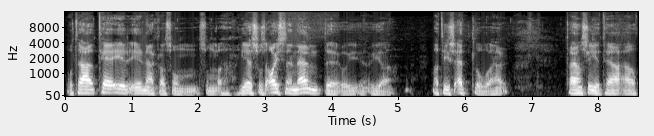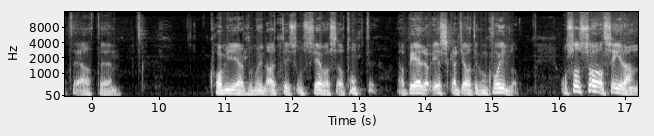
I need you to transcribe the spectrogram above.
Och det det er, er nekka som som Jesus Eisen nämnde och ja Mattis 11 här. da han sier til at, att, att kom jeg her til min alltid som strever seg og tungte. Jeg ber og jeg skal gjøre det jeg kan kvile. Og så, så sier han,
